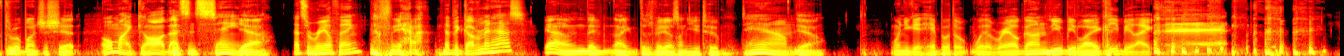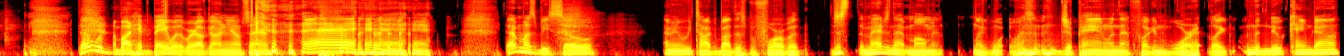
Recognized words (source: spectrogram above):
through a bunch of shit. Oh my god, that's insane. Yeah. that's a real thing yeah. that the government has. Yeah. And they like, there's videos on YouTube. Damn. Yeah. When you get hit with a with a rail gun, You'd be like, you'd be like. That would, I'm about to hit Bay with a rail gun. You know what I'm saying? that must be so. I mean, we talked about this before, but just imagine that moment. Like when Japan, when that fucking war, like when the nuke came down,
